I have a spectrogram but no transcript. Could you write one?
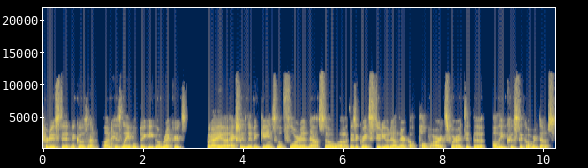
produced it and it goes on on his label big ego records. But i uh, actually live in gainesville florida now. So uh, there's a great studio down there called pulp arts where i did the all the acoustic overdubs.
